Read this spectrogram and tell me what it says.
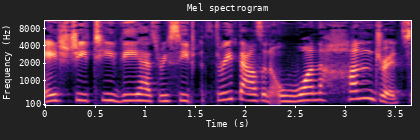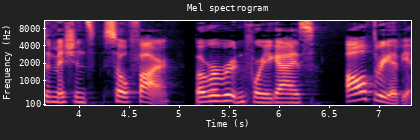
HGTV has received 3,100 submissions so far. But we're rooting for you guys. All three of you.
